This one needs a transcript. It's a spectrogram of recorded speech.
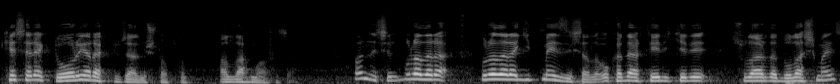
keserek doğrayarak düzelmiş toplum. Allah muhafaza. Onun için buralara buralara gitmeyiz inşallah. O kadar tehlikeli sularda dolaşmayız.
